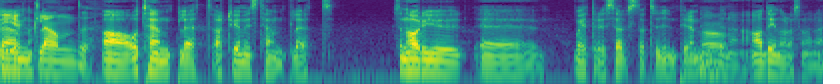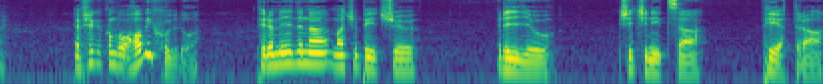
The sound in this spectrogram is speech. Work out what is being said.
Kolossen- Grekland Ja, och templet, Artemis-templet. Sen har du ju, eh, vad heter det, Zeus-statyn, pyramiderna. Ja. det är några sådana där. Jag försöker komma på, har vi sju då? Pyramiderna, Machu Picchu, Rio, Chichen Itza, Petra,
